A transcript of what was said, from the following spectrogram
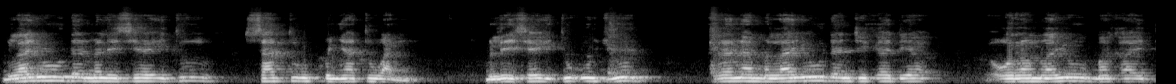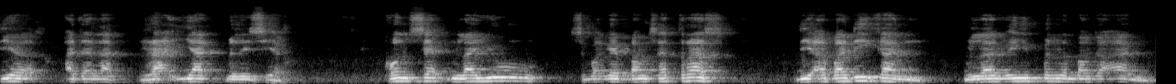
Melayu dan Malaysia itu satu penyatuan. Malaysia itu wujud kerana Melayu dan jika dia orang Melayu maka dia adalah rakyat Malaysia. Konsep Melayu sebagai bangsa teras diabadikan melalui perlembagaan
